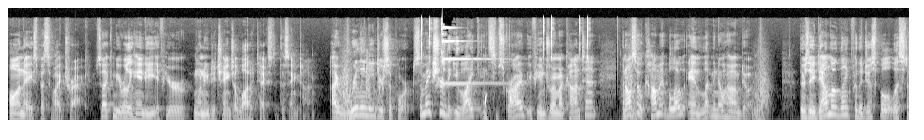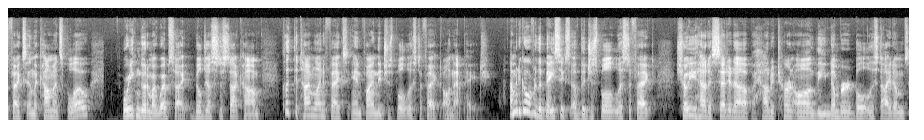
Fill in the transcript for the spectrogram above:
on a specified track. So that can be really handy if you're wanting to change a lot of text at the same time. I really need your support. So make sure that you like and subscribe if you enjoy my content, and also comment below and let me know how I'm doing. There's a download link for the Just Bullet List effects in the comments below, or you can go to my website, billjustice.com, click the timeline effects, and find the Just Bullet List effect on that page. I'm gonna go over the basics of the Just Bullet List effect, show you how to set it up, how to turn on the numbered bullet list items,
